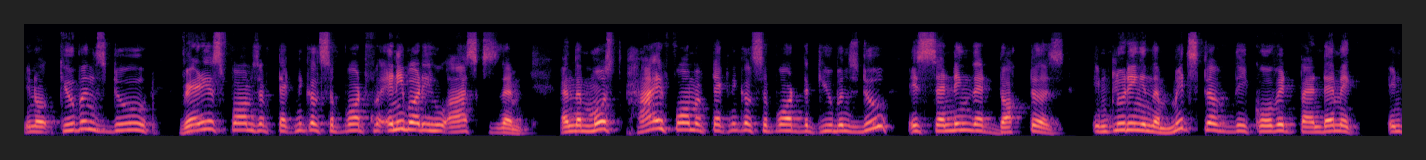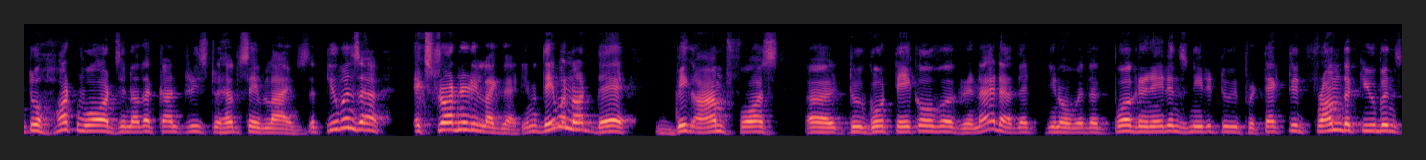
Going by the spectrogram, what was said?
You know, Cubans do various forms of technical support for anybody who asks them. And the most high form of technical support the Cubans do is sending their doctors, including in the midst of the COVID pandemic, into hot wards in other countries to help save lives. The Cubans are extraordinary like that. You know, they were not there, big armed force uh, to go take over Grenada, that, you know, where the poor Grenadians needed to be protected from the Cubans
